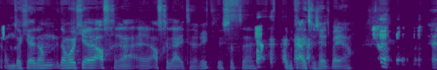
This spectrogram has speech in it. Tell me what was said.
omdat jij dan, dan word je afgera- eh, afgeleid, eh, Rick. Dus dat eh, heb ik uitgezet bij jou. Eh,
